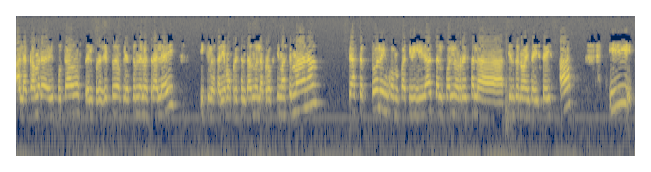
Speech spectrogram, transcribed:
a la Cámara de Diputados el proyecto de ampliación de nuestra ley y que lo estaríamos presentando la próxima semana. Se aceptó la incompatibilidad tal cual lo reza la 196A y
